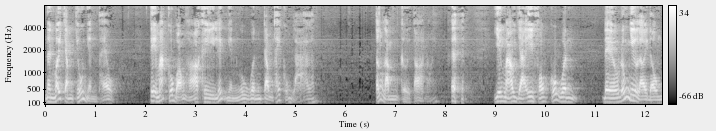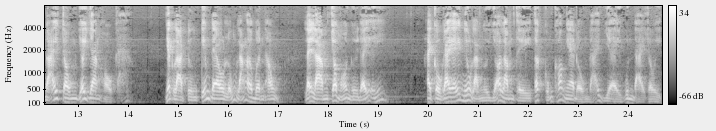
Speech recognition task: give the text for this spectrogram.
Nên mới chăm chú nhìn theo. Tia mắt của bọn họ khi liếc nhìn ngu huynh trông thấy cũng lạ lắm. Tấn Lâm cười to nói. Dương mạo và y phục của huynh đều đúng như lời đồn đãi trong giới giang hồ cả. Nhất là trường kiếm đeo lủng lẳng ở bên hông, lại làm cho mọi người để ý. Hai cô gái ấy nếu là người võ lâm thì tất cũng khó nghe đồn đãi về huynh đài rồi.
